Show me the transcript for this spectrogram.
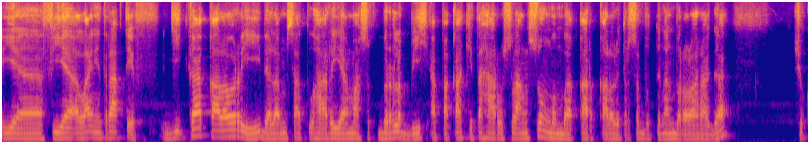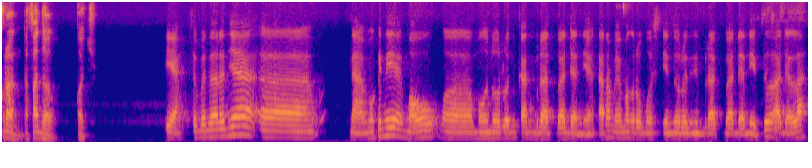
Ya via line interaktif. Jika kalori dalam satu hari yang masuk berlebih, apakah kita harus langsung membakar kalori tersebut dengan berolahraga? Syukron, tafadol, coach. Ya, sebenarnya uh, Nah, mungkin dia mau menurunkan berat badan ya, karena memang rumusnya nurunin berat badan itu adalah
